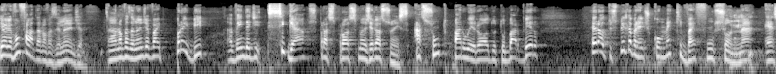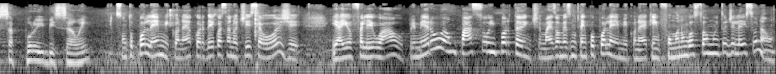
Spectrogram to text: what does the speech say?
E olha, vamos falar da Nova Zelândia? A Nova Zelândia vai proibir a venda de cigarros para as próximas gerações. Assunto para o Heródoto Barbeiro. Heródoto, explica para a gente como é que vai funcionar essa proibição, hein? Assunto polêmico, né? Acordei com essa notícia hoje e aí eu falei, uau, primeiro é um passo importante, mas ao mesmo tempo polêmico, né? Quem fuma não gostou muito de ler isso, não.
